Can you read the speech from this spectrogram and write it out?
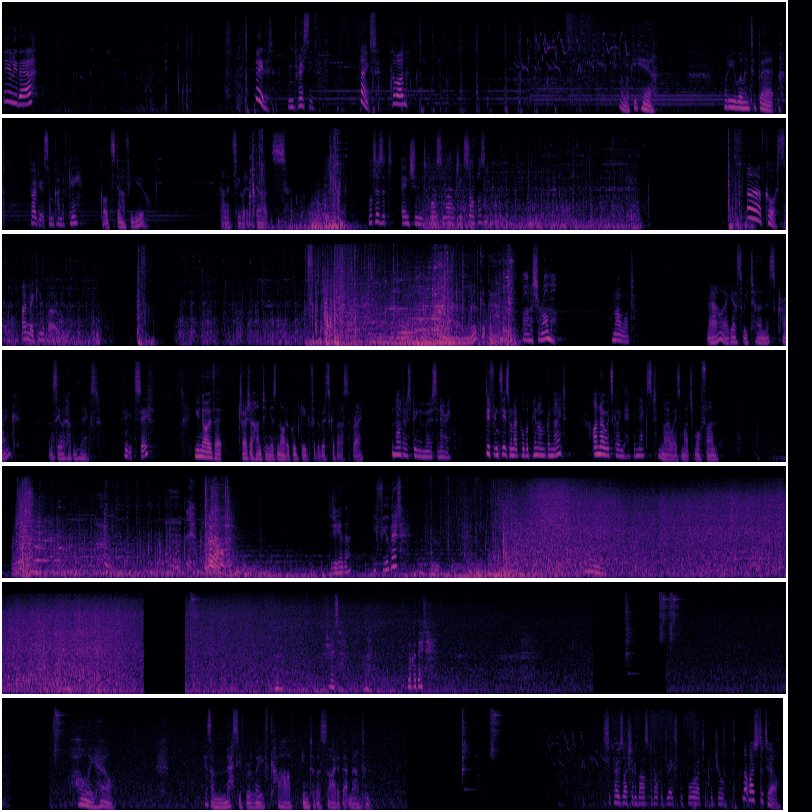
nearly there. Made it. Impressive. Thanks. Come on. Well, looky here. What are you willing to bet? Told you it's some kind of key. Gold star for you. Now let's see what it does. What is it? Ancient Hoysala jigsaw puzzle? Ah, of course. I'm making a bow. Look at that. Parashurama. Now what? Now, I guess we turn this crank and see what happens next. You think it's safe? You know that treasure hunting is not a good gig for the risk of us, right? Neither is being a mercenary. Difference is when I pull the pin on a grenade, I know what's going to happen next. My way's much more fun. Did you hear that? You feel that? Teresa, look at that. Holy hell. There's a massive relief carved into the side of that mountain. Suppose I should have asked about the drakes before I took the job. Not much to tell.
